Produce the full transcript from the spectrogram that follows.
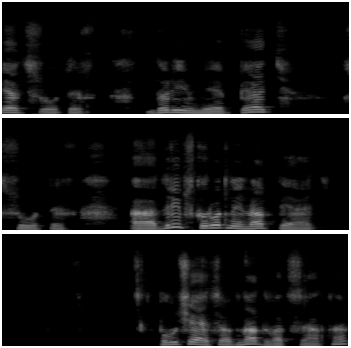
0,5 дорівнює 5 сотих. Дріб скоротний на 5. Получається 1 двадцята.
